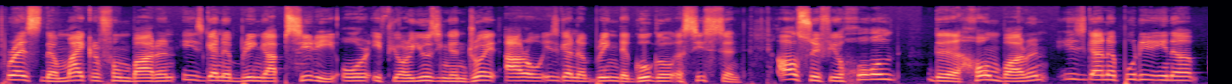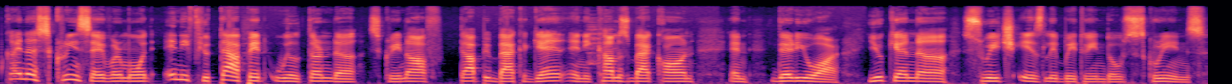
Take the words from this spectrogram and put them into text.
press the microphone button, it's gonna bring up Siri or if you're using Android Auto, it's gonna bring the Google Assistant. Also, if you hold the home button, it's gonna put it in a kind of screensaver mode and if you tap it, will turn the screen off tap it back again and it comes back on and there you are you can uh, switch easily between those screens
